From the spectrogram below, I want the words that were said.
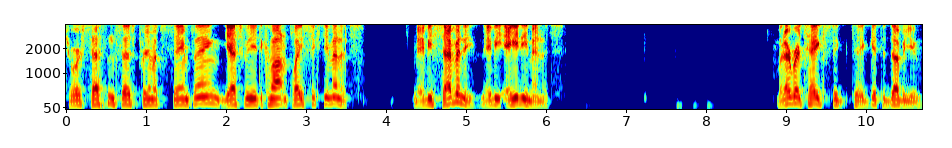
George Teston says pretty much the same thing. Yes, we need to come out and play 60 minutes, maybe 70, maybe 80 minutes. Whatever it takes to, to get the W.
